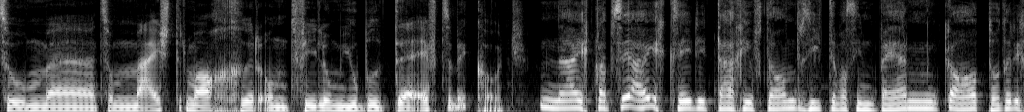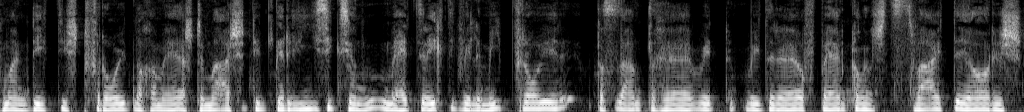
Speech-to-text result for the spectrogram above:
zum, äh, zum Meistermacher und viel umjubelten FCB-Coach? Nein, ich glaube, ich sehe dort auf der anderen Seite, was in Bern geht, oder? Ich meine, dort ist die Freude nach dem ersten Meister riesig und man hat es richtig mitfreuen, dass es endlich äh, wieder äh, auf Bern gegangen ist. Das zweite Jahr ist,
